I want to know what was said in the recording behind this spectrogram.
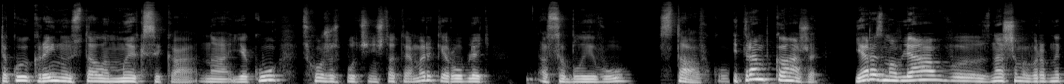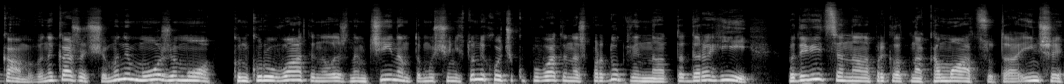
такою країною стала Мексика, на яку, схоже, Сполучені Штати Америки роблять особливу ставку. І Трамп каже: я розмовляв е, з нашими виробниками. Вони кажуть, що ми не можемо конкурувати належним чином, тому що ніхто не хоче купувати наш продукт, він надто дорогий. Подивіться на, наприклад, на Камацу та інші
